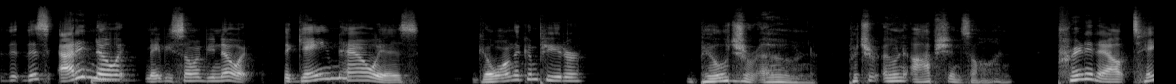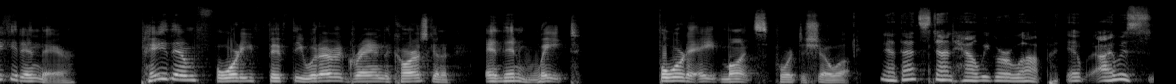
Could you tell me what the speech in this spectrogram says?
This I didn't know it. Maybe some of you know it. The game now is go on the computer, build your own, put your own options on, print it out, take it in there, pay them 40, 50, whatever grand the car is going to, and then wait four to eight months for it to show up. Yeah, that's not how we grew up. It, I was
